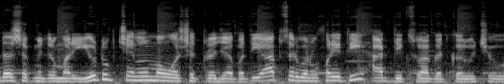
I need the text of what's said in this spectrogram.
દર્શક મિત્રો, મારી યુટ્યુબ ચેનલમાં હું હર્ષદ પ્રજાપતિ. આપ સર્વનું ફરીથી હાર્દિક સ્વાગત કરું છું.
